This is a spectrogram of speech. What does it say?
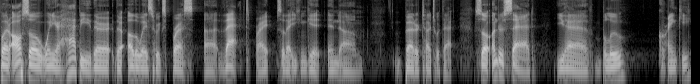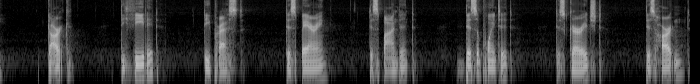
But also, when you're happy, there there are other ways to express uh, that, right? So that you can get in um, better touch with that. So under sad, you have blue, cranky, dark, defeated, depressed, despairing, despondent, disappointed, discouraged, disheartened.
